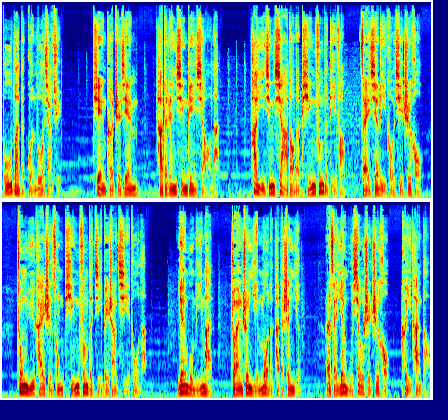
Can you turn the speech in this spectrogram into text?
不断的滚落下去。片刻之间，他的人形变小了。他已经下到了屏风的地方，在歇了一口气之后，终于开始从屏风的脊背上起步了。烟雾弥漫，转瞬隐没了他的身影。而在烟雾消失之后，可以看到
